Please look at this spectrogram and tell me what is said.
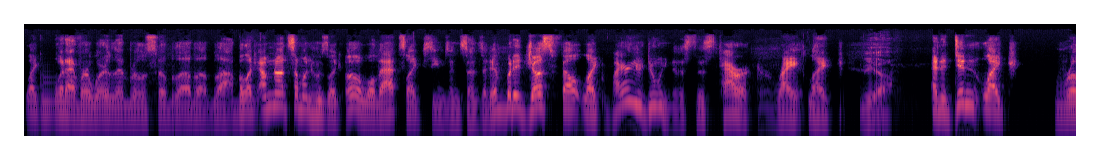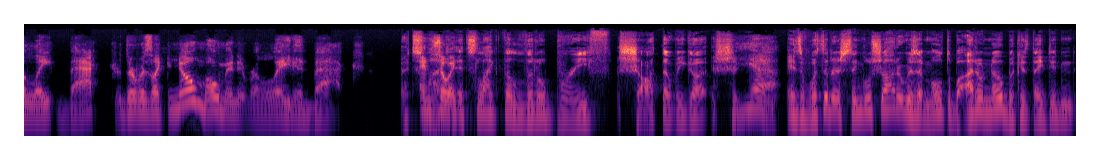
like whatever we're liberals so blah blah blah but like i'm not someone who's like oh well that's like seems insensitive but it just felt like why are you doing this this character right like Yeah. and it didn't like relate back. There was like no moment it related back. It's And like, so it- it's like the little brief shot that we got. Yeah. Is was it a single shot or was it multiple? I don't know because they didn't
